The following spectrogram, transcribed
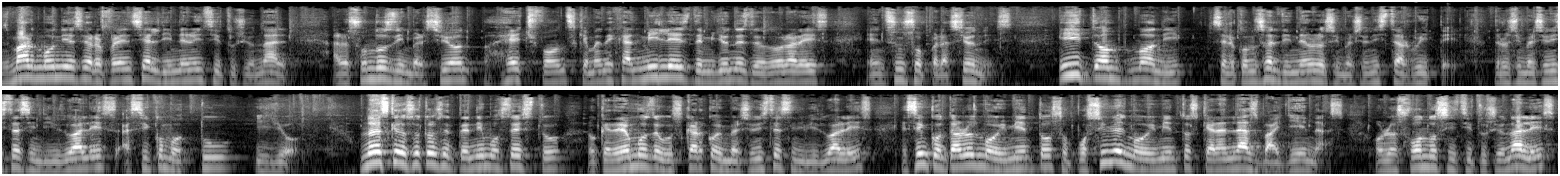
Smart Money hace referencia al dinero institucional, a los fondos de inversión o hedge funds que manejan miles de millones de dólares en sus operaciones. Y Dump Money se le conoce al dinero de los inversionistas retail, de los inversionistas individuales, así como tú y yo. Una vez que nosotros entendimos esto, lo que debemos de buscar como inversionistas individuales es encontrar los movimientos o posibles movimientos que harán las ballenas o los fondos institucionales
